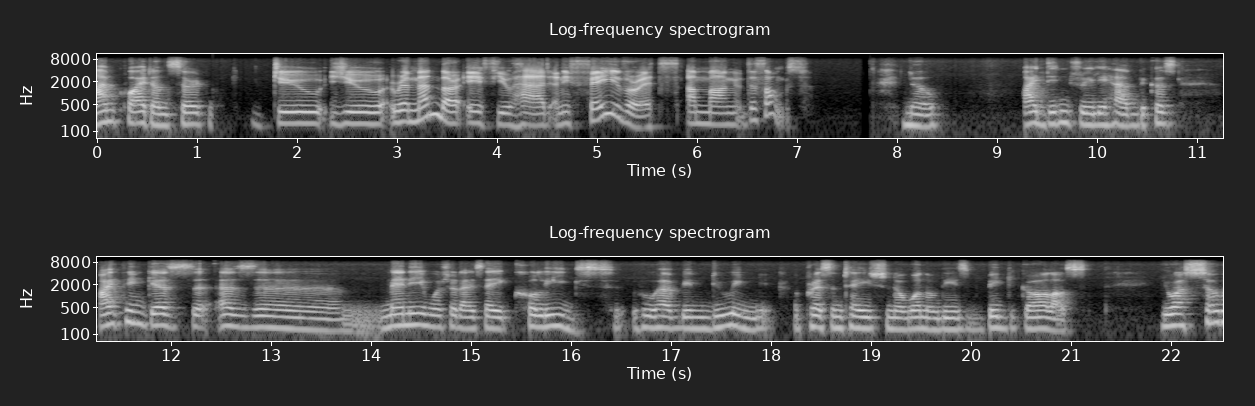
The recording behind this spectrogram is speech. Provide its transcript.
I'm quite uncertain. Do you remember if you had any favorites among the songs? No, I didn't really have because I think as as uh, many, what should I say, colleagues who have been doing a presentation of one of these big galas, you are so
